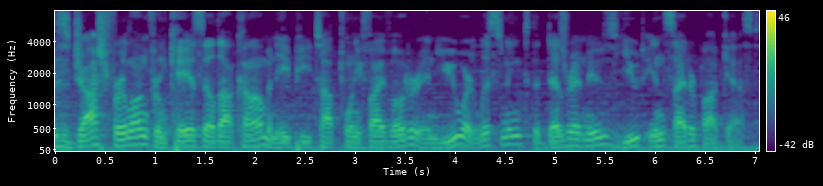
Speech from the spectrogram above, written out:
This is Josh Furlong from KSL.com, an AP Top 25 voter, and you are listening to the Deseret News Ute Insider Podcast.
